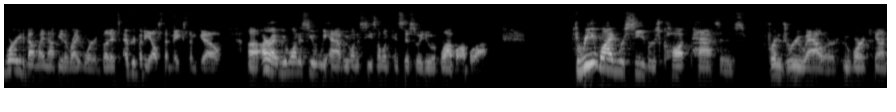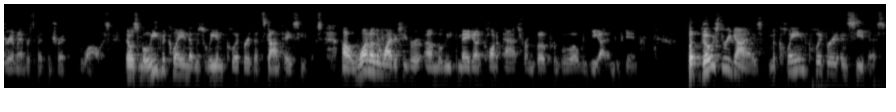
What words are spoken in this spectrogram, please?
worried about might not be the right word, but it's everybody else that makes them go, uh, all right, we want to see what we have. We want to see someone consistently do it, blah, blah, blah. Three wide receivers caught passes from Drew Allar, who weren't Keandre Lambert Smith and Trey Wallace. That was Malik McClain, that was Liam Clifford, that's Dante Cephas. Uh, one other wide receiver, uh, Malick Meiga, caught a pass from Beau Pribula when he got into the game. But those three guys, McClain, Clifford, and Cephas,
